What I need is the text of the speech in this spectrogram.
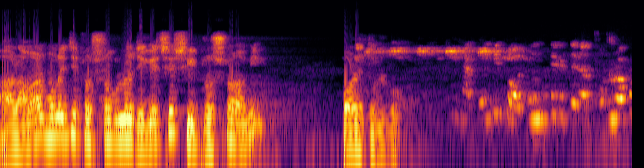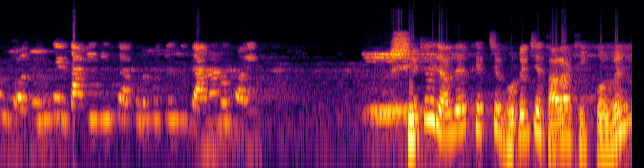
আর আমার মনে যে প্রশ্নগুলো জেগেছে সেই প্রশ্ন আমি পরে তুলব। হ্যাঁ, সেটা যাদের ক্ষেত্রে ঘটেছে তারা ঠিক করবেন।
